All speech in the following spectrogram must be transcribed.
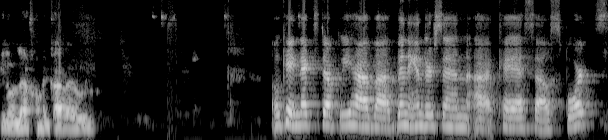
you know, learn from a guy like Rudy. Okay, next up we have uh, Ben Anderson, uh, KSL Sports.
